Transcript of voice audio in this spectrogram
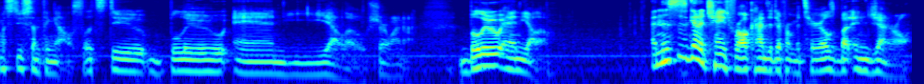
let's do something else. Let's do blue and yellow. Sure, why not? Blue and yellow. And this is going to change for all kinds of different materials, but in general,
